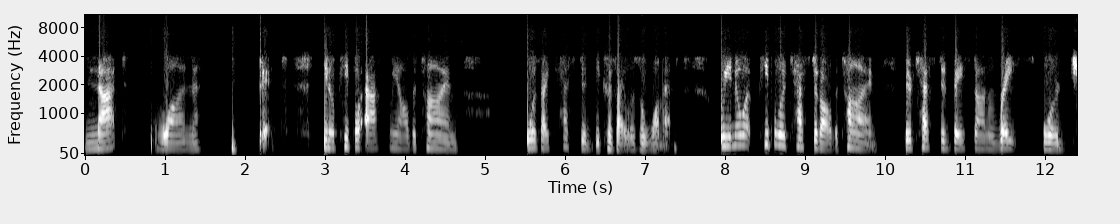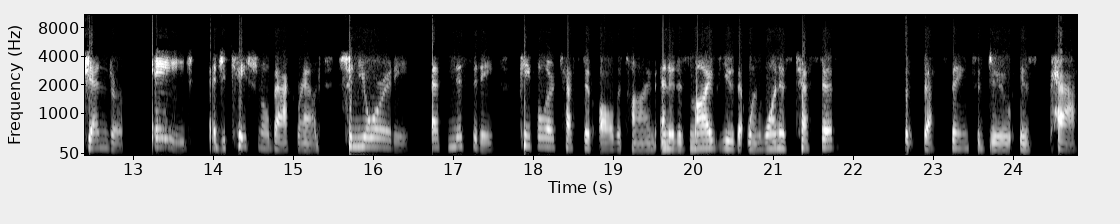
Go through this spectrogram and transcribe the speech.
Not one bit. You know, people ask me all the time, was I tested because I was a woman? Well, you know what? People are tested all the time. They're tested based on race or gender, age, educational background, seniority, ethnicity. People are tested all the time. And it is my view that when one is tested, the best thing to do is pass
